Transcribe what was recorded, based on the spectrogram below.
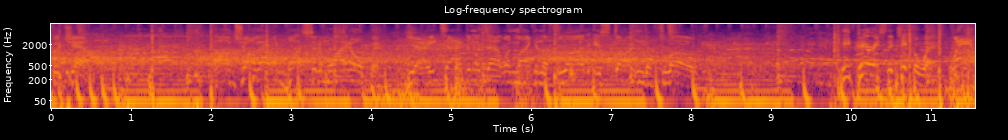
Good jab. Oh, Joe, that one busted him wide open. Yeah, he tagged him with that one, Mike, and the flood is starting to flow. He parries the kick away. Wham!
